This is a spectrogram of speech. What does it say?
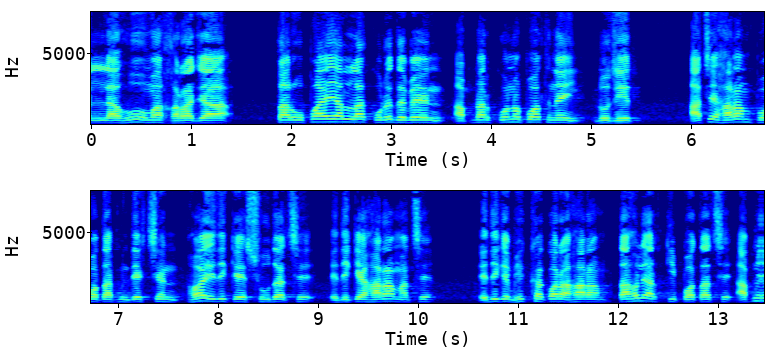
আল্লাহু মা খারাজা তার উপায়ে আল্লাহ করে দেবেন, আপনার কোনো পথ নেই, রুজির আছে হারাম পথ, আপনি দেখছেন, হয় এদিকে সুদ আছে, এদিকে হারাম আছে, এদিকে ভিক্ষা করা হারাম, তাহলে আর কি পথ আছে? আপনি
